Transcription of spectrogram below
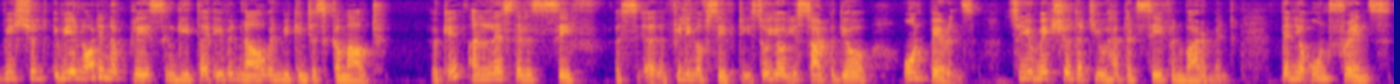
we should we are not in a place Sangeeta even now when we can just come out okay unless there is safe a, feeling of safety. So you you start with your own parents. So you make sure that you have that safe environment. Then your own friends.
